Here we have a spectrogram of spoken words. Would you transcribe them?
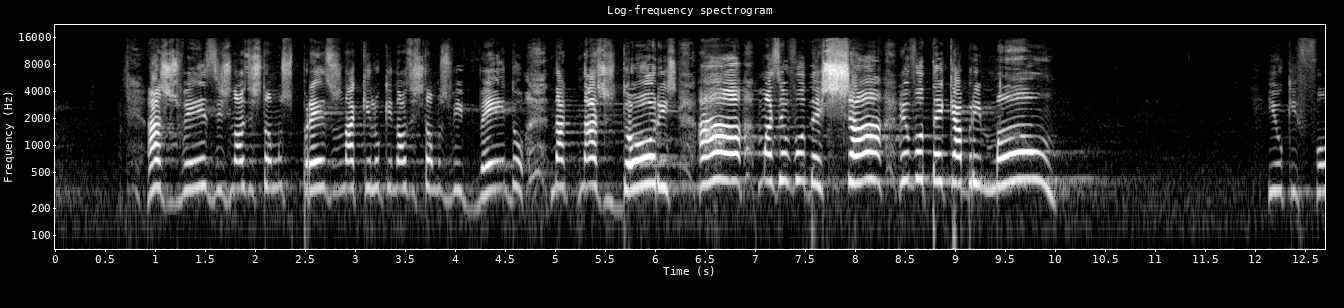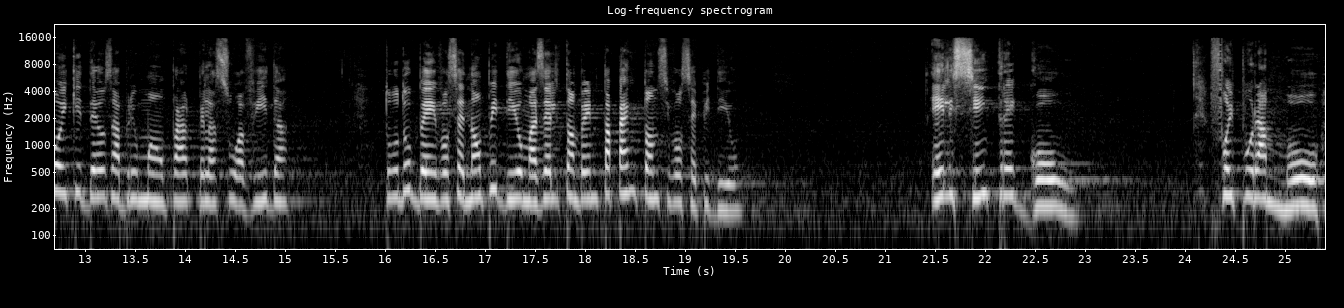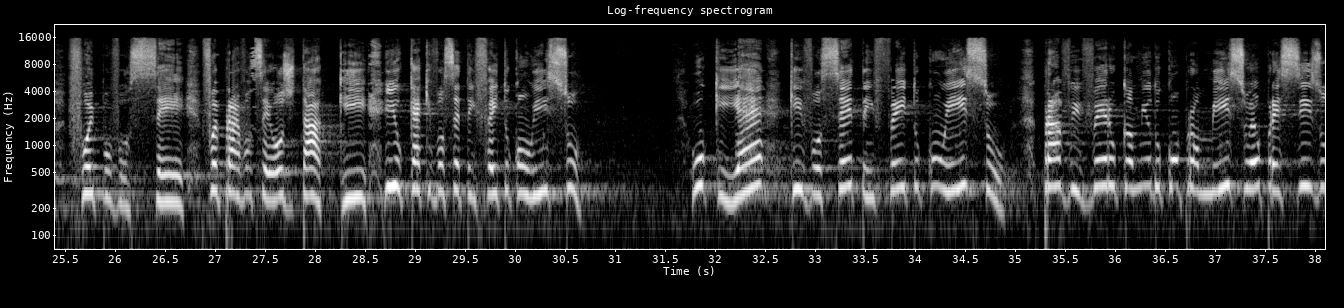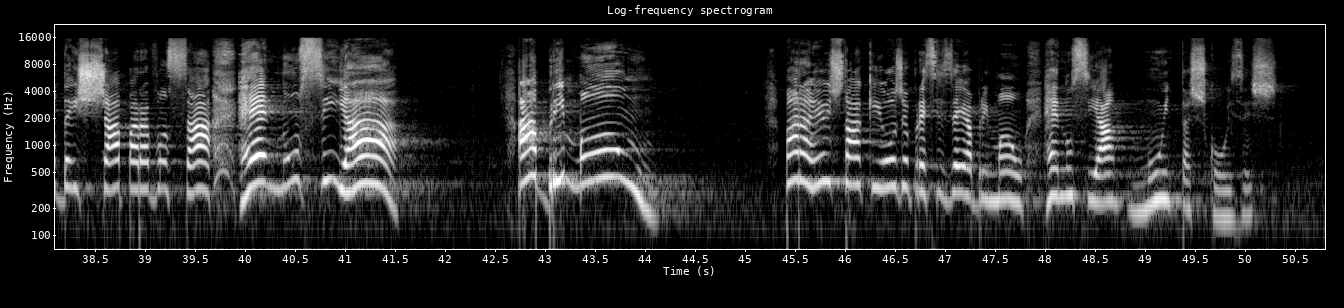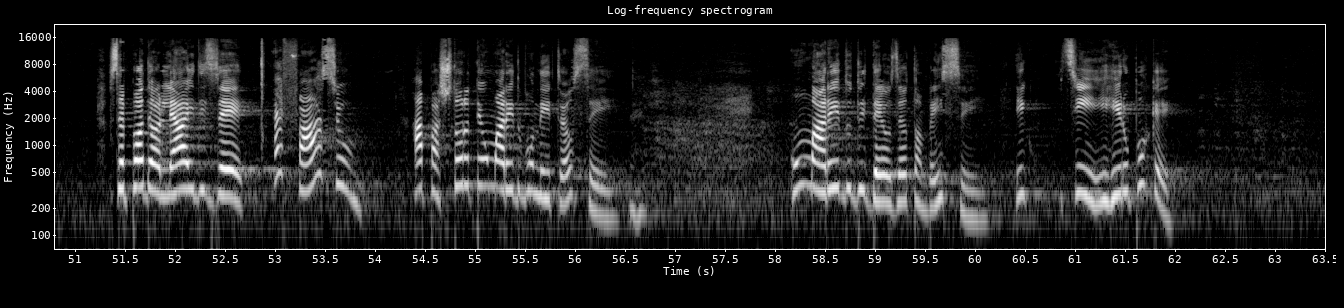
Às vezes nós estamos presos naquilo que nós estamos vivendo, na, nas dores. Ah, mas eu vou deixar, eu vou ter que abrir mão. E o que foi que Deus abriu mão pra, pela sua vida? Tudo bem, você não pediu, mas Ele também não está perguntando se você pediu. Ele se entregou. Foi por amor, foi por você, foi para você hoje estar aqui. E o que é que você tem feito com isso? O que é que você tem feito com isso? Para viver o caminho do compromisso, eu preciso deixar para avançar, renunciar, abrir mão. Para eu estar aqui hoje, eu precisei abrir mão, renunciar muitas coisas. Você pode olhar e dizer: é fácil, a pastora tem um marido bonito, eu sei. Um marido de Deus, eu também sei. E sim, e riram por quê?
